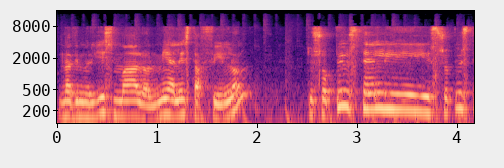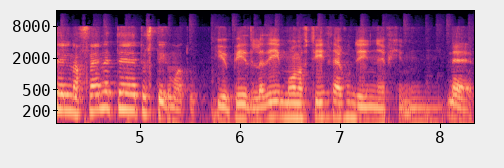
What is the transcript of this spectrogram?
να δημιουργήσει μάλλον μία λίστα φίλων τους οποίους θέλει, στους οποίους θέλει να φαίνεται το στίγμα του. Οι οποίοι δηλαδή μόνο αυτοί θα έχουν την, ευχη... ναι,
